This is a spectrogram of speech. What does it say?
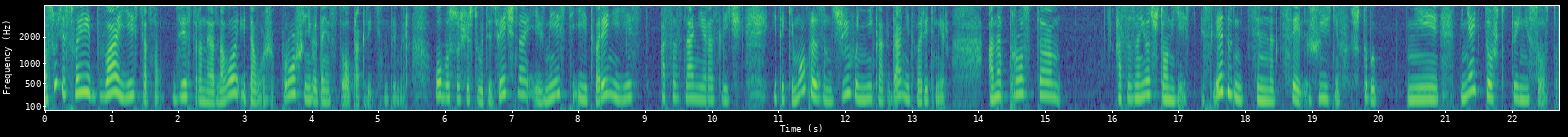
По сути своей два есть одно, две стороны одного и того же. Пуруша никогда не создавал прокрити, например. Оба существуют извечно и вместе, и творение есть осознание различий. И таким образом Джива никогда не творит мир. Она просто осознает, что он есть. И, следовательно, цель жизни, чтобы не менять то, что ты не создал,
